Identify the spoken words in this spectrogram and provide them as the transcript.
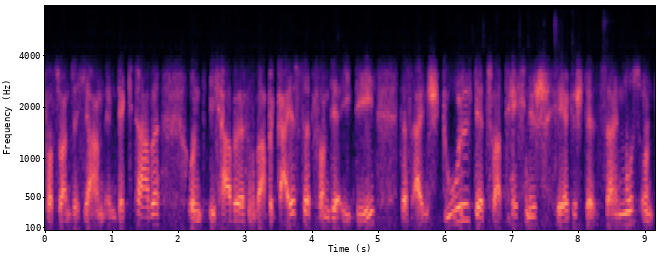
vor 20 Jahren entdeckt habe. Und ich habe, war begeistert von der Idee, dass ein Stuhl, der zwar technisch hergestellt sein muss und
